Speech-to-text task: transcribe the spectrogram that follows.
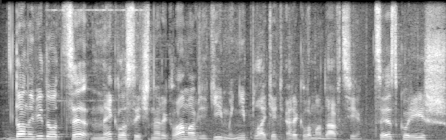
Дане відео це не класична реклама, в якій мені платять рекламодавці. Це скоріш.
